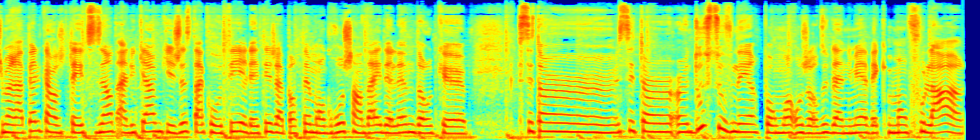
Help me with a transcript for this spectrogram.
Je me rappelle quand j'étais étudiante à l'UQAM, qui est juste à côté, l'été, j'apportais mon gros chandail de laine. Donc, c'est un, c'est un, doux souvenir pour moi aujourd'hui d'animer avec mon foulard.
